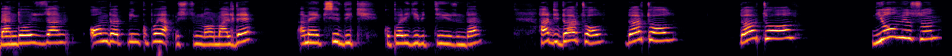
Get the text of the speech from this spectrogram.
Ben de o yüzden 14 bin kupa yapmıştım normalde. Ama eksildik. Kupa Ligi bitti yüzünden. Hadi 4 ol. 4 ol. 4 ol. Niye olmuyorsun?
